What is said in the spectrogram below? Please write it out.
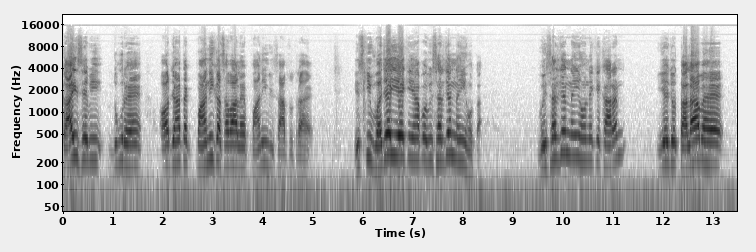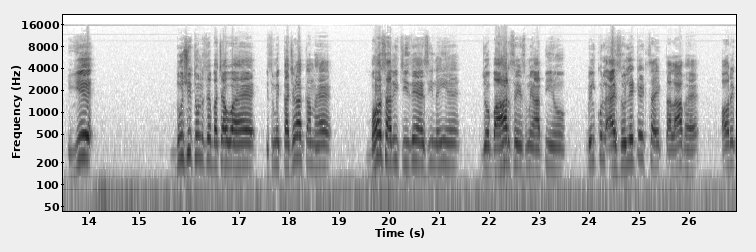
काई से भी दूर है, और जहाँ तक पानी का सवाल है, पानी भी साफ़ सुथरा है। इसकी वजह यह है कि यहाँ पर विसर्जन नहीं होता। विसर्जन नहीं होने के कारण ये जो तालाब है ये दूषित होने से बचा हुआ है, इसमें कचरा कम है, बहुत सारी चीज़ें ऐसी नहीं है जो बाहर से इसमें आती हो। बिल्कुल आइसोलेटेड सा एक तालाब है और एक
